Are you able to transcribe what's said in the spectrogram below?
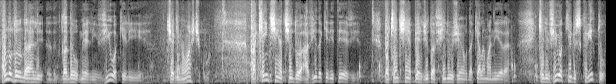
Quando o Tadeu Merlin viu aquele diagnóstico, para quem tinha tido a vida que ele teve, para quem tinha perdido a filha e o genro daquela maneira, que ele viu aquilo escrito,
